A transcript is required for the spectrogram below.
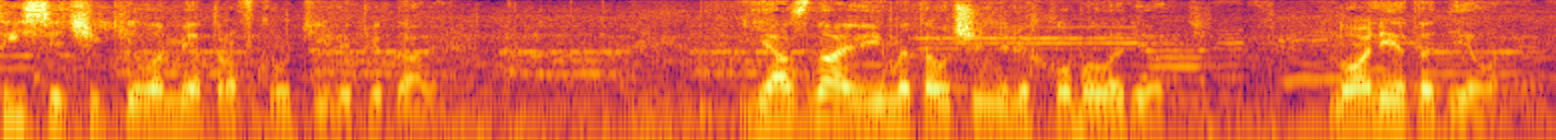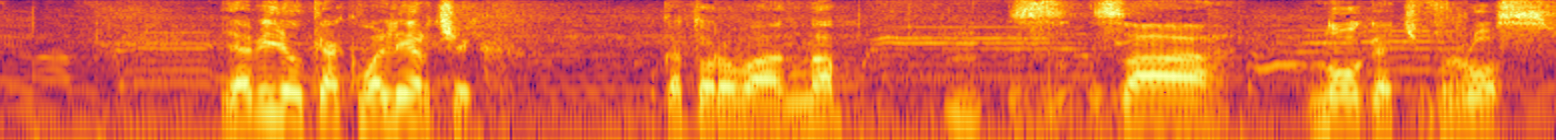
Тысячи километров крутили педали. Я знаю, им это очень нелегко было делать но они это делали. Я видел, как Валерчик, у которого на, за ноготь врос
